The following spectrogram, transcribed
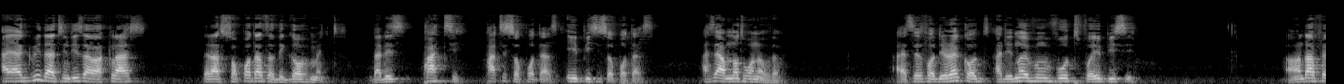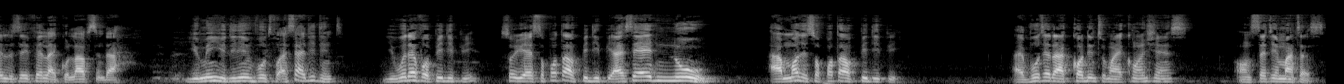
I agree that in this our class, there are supporters of the government. That is party, party supporters, APC supporters. I say I'm not one of them. I said, for the record, I did not even vote for APC. Another fellow say, it felt like collapsing that. You mean you didn't vote for? I said, I didn't. You voted for PDP? So you're a supporter of PDP? I said, no. I'm not a supporter of PDP. I voted according to my conscience on certain matters.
